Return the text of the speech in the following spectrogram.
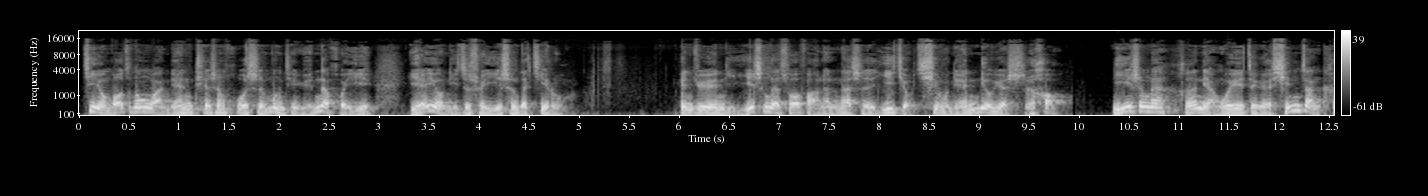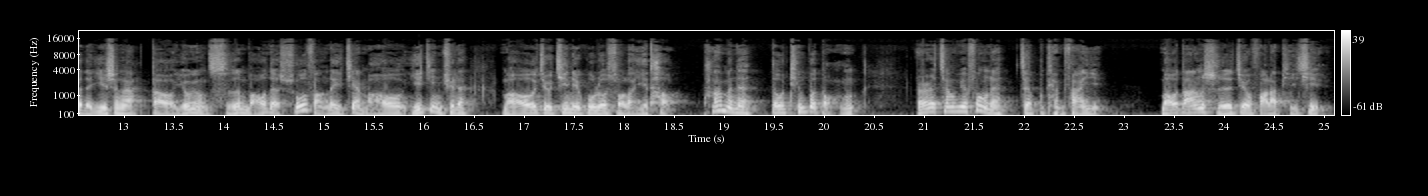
既有毛泽东晚年贴身护士孟景云的回忆，也有李志绥医生的记录。根据李医生的说法呢，那是一九七五年六月十号，李医生呢和两位这个心脏科的医生啊，到游泳池毛的书房内见毛。一进去呢，毛就叽里咕噜说了一套，他们呢都听不懂，而张玉凤呢则不肯翻译。毛当时就发了脾气，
